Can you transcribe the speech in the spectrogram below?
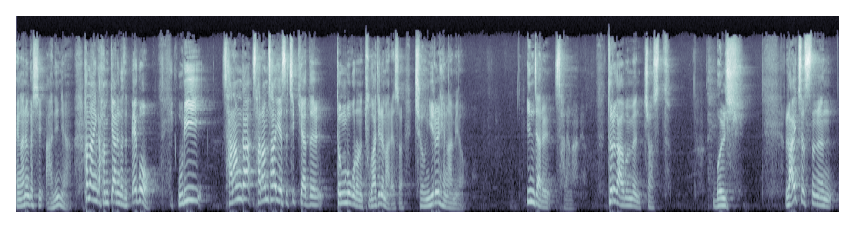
행하는 것이 아니냐. 하나님과 함께하는 것은 빼고 우리 사람과 사람 사이에서 지켜야 될 덕목으로는 두 가지를 말해서 정의를 행하며 인자를 사랑하며 들어가 보면 just 멀시 righteous는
